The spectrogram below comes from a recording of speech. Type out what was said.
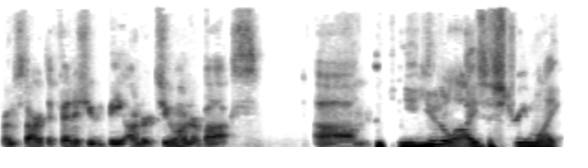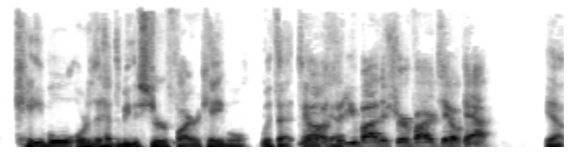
from start to finish, you'd be under 200 bucks. Um, Can you utilize the Streamlight cable or does it have to be the Surefire cable with that tail no, cap? so you buy the Surefire tail cap. Yeah.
